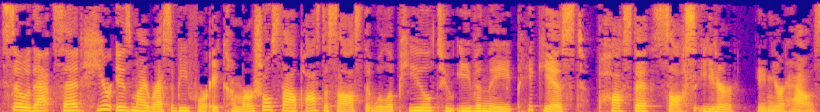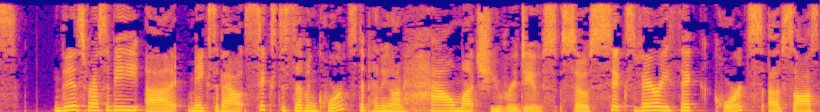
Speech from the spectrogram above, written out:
so that said, here is my recipe for a commercial style pasta sauce that will appeal to even the pickiest pasta sauce eater in your house. This recipe uh, makes about six to seven quarts, depending on how much you reduce. So six very thick quarts of sauce,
